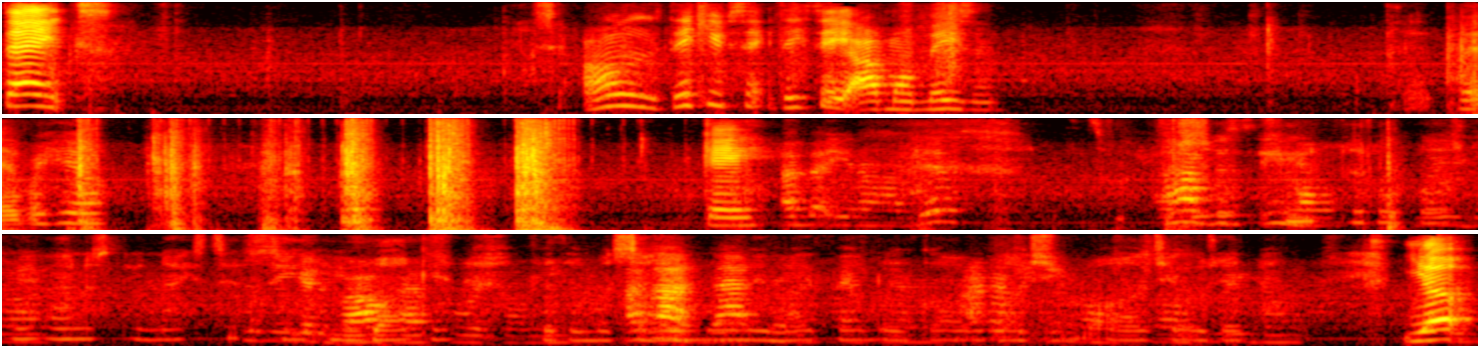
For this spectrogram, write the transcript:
Thanks. Oh, they keep saying they say I'm amazing. Okay, Put over here. Okay. I bet you don't have this. I have this email. Little boys, we honestly nice to Does see he you get a vowel walking for for the me? Messiah got that my family. God bless you all, children. Yep,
